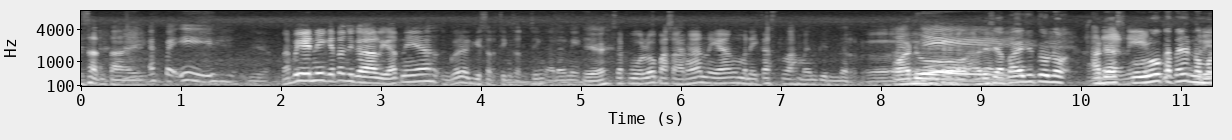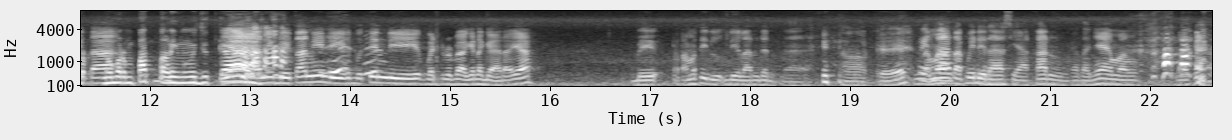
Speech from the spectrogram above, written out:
santai. FPI Iya. Tapi ini kita juga lihat nih ya, gue lagi searching-searching ada nih Iya. 10 pasangan yang menikah setelah main Tinder. Eh, Waduh, Yeay. ada siapa aja tuh, No? Ada Ada, nih 10 katanya nomor berita. nomor 4 paling Ya, mengejutkan. ini berita nih disebutin di berbagai negara ya. Di, pertama di, di London. Nah, Oke. nama tapi dirahasiakan. Katanya emang mereka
